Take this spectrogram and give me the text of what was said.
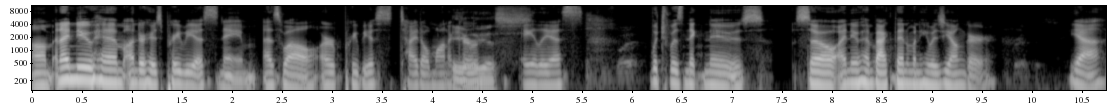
Um, and I knew him under his previous name as well, or previous title moniker, Alias. alias, which was Nick News. So I knew him back then when he was younger. Yeah.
